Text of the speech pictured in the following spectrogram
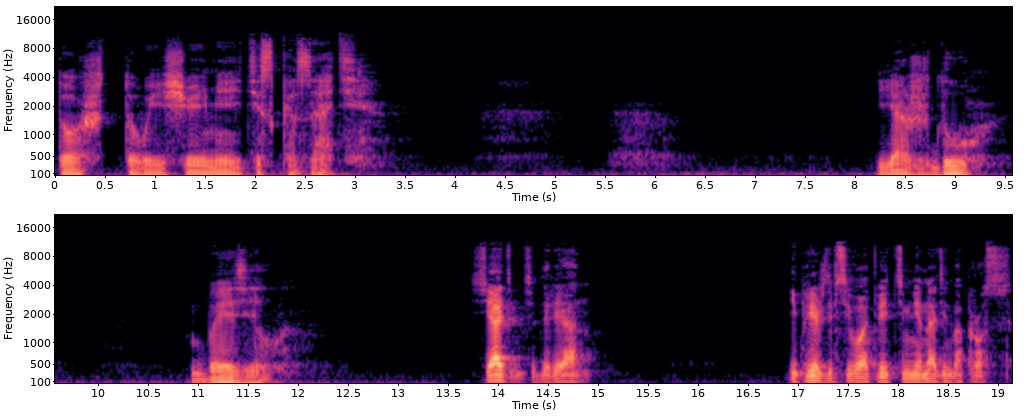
то, что вы еще имеете сказать. Я жду, Безил. Сядемте, Дариан. И прежде всего ответьте мне на один вопрос.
